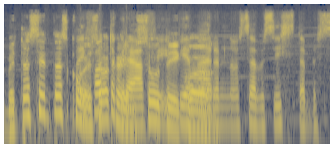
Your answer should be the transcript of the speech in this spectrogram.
Bet tas ir tas, ko Vai es vakar jums fotografiju, sūtīju. Ko... piemēram, no savas istabas.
